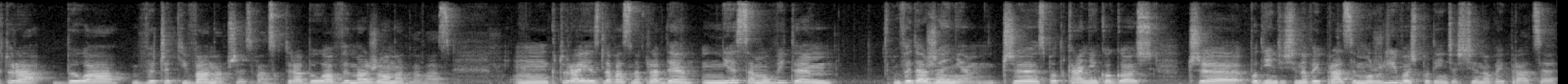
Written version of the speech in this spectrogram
która była wyczekiwana przez Was, która była wymarzona dla Was, mm, która jest dla Was naprawdę niesamowitym wydarzeniem, czy spotkanie kogoś, czy podjęcie się nowej pracy, możliwość podjęcia się nowej pracy.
